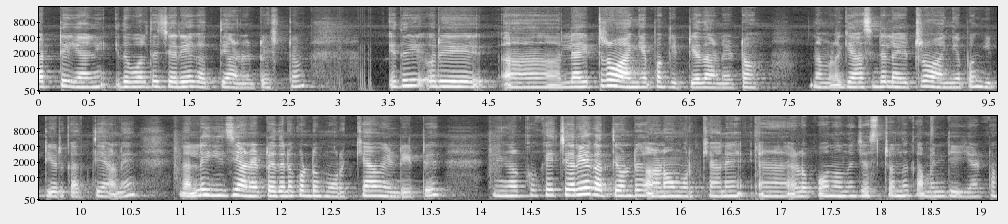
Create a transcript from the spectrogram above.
കട്ട് ചെയ്യാൻ ഇതുപോലത്തെ ചെറിയ കത്തിയാണ് കേട്ടോ ഇഷ്ടം. ഇത് ഒരു ലൈറ്റർ വാങ്ങിയപ്പം കിട്ടിയതാണ് കേട്ടോ. നമ്മൾ ഗ്യാസിന്റെ ലൈറ്റർ വാങ്ങിയപ്പം കിട്ടിയ ഒരു കത്തിയാണ്. നല്ല ഈസിയാണ് കേട്ടോ ഇതിനെ കൊണ്ട് മുറിക്കാൻ വേണ്ടിയിട്ട്. നിങ്ങൾക്കൊക്കെ ചെറിയ കത്തി കൊണ്ട് ആണോ മുറിക്കാൻ എളുപ്പമെന്നൊന്ന് ജസ്റ്റ് ഒന്ന് കമന്റ് ചെയ്യാം കേട്ടോ.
